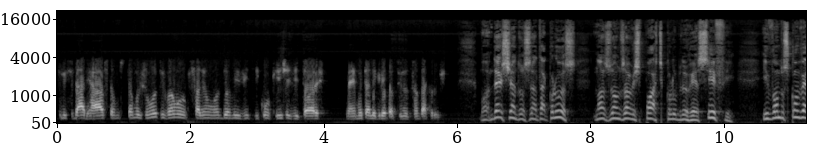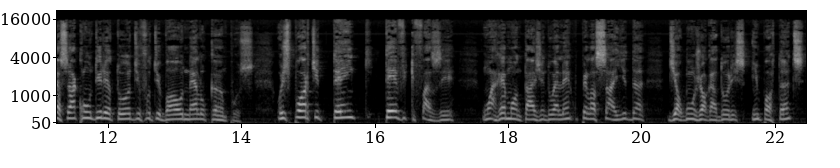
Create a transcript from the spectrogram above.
Felicidade, Rafa, estamos, estamos juntos e vamos fazer um ano de 2020 de conquistas e vitórias né, muita alegria para a torcida do Santa Cruz. Bom, deixando o Santa Cruz, nós vamos ao Esporte Clube do Recife e vamos conversar com o diretor de futebol, Nelo Campos. O esporte tem, teve que fazer uma remontagem do elenco pela saída de alguns jogadores importantes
